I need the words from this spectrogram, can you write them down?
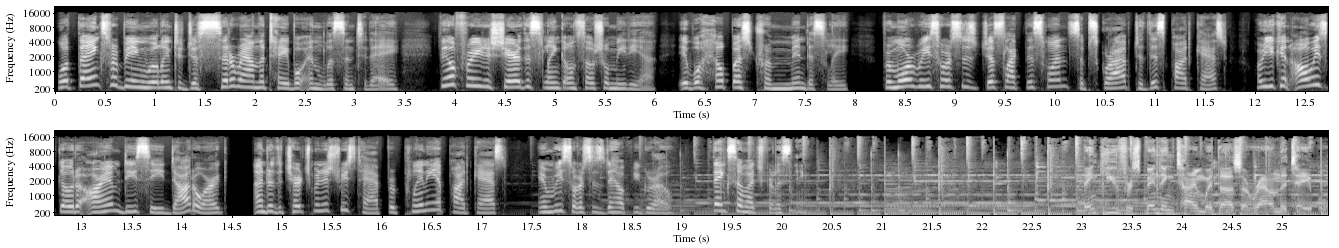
Well, thanks for being willing to just sit around the table and listen today. Feel free to share this link on social media, it will help us tremendously. For more resources just like this one, subscribe to this podcast or you can always go to rmdc.org under the Church Ministries tab for plenty of podcasts and resources to help you grow. Thanks so much for listening. Thank you for spending time with us around the table.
